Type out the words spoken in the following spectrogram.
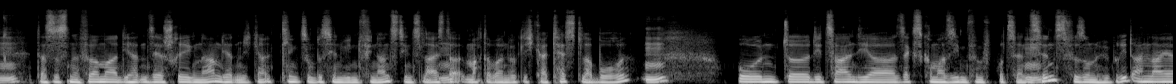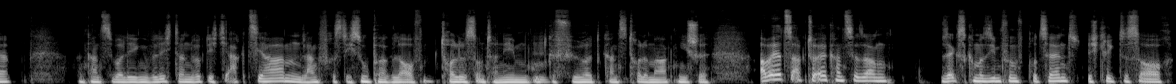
Mhm. Das ist eine Firma, die hat einen sehr schrägen Namen. Die hat mich klingt so ein bisschen wie ein Finanzdienstleister, mhm. macht aber in Wirklichkeit Testlabore. Mhm. Und äh, die zahlen dir 6,75 Prozent mhm. Zins für so eine Hybridanleihe. Dann kannst du überlegen, will ich dann wirklich die Aktie haben? Langfristig super gelaufen, tolles Unternehmen, gut mhm. geführt, ganz tolle Marktnische. Aber jetzt aktuell kannst du sagen, 6,75 Prozent. Ich kriege das auch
